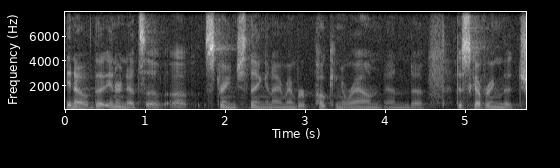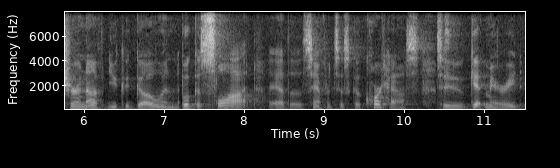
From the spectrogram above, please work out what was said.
you know, the internet's a, a, strange thing, and I remember poking around and uh, discovering that sure enough, you could go and book a slot at the San Francisco courthouse to get married.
